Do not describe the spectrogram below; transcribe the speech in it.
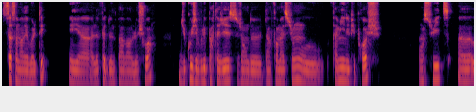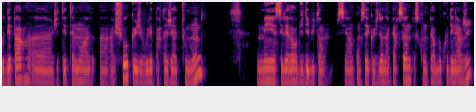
ça, ça m'a révolté. Et euh, le fait de ne pas avoir le choix. Du coup, j'ai voulu partager ce genre d'informations aux familles les plus proches. Ensuite, euh, au départ, j'étais tellement à, chaud que je voulais partager à tout le monde. Mais c'est l'erreur du débutant. C'est un conseil que je donne à personne parce qu'on perd beaucoup d'énergie.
